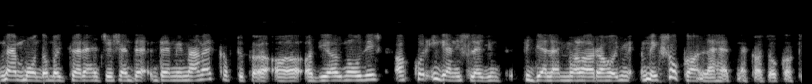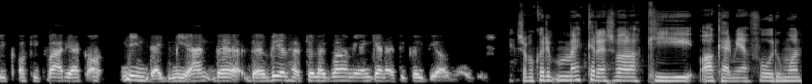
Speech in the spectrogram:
nem mondom, hogy szerencsésen, de, de mi már megkaptuk a, a, a diagnózist, akkor igenis legyünk figyelemmel arra, hogy még sokan lehetnek azok, akik, akik várják a, mindegy milyen, de, de vélhetőleg valamilyen genetikai diagnózis. És amikor megkeres valaki akármilyen fórumon,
